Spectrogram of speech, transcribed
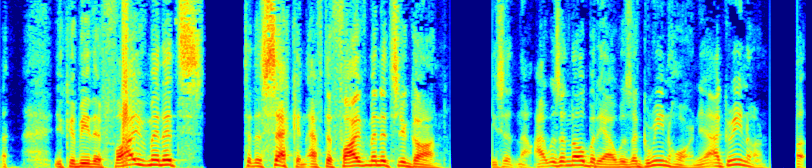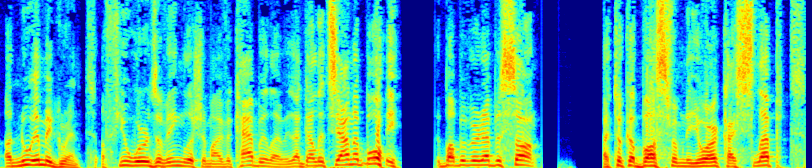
you could be there five minutes to the second. After five minutes, you're gone. He said, Now, I was a nobody. I was a greenhorn. Yeah, a greenhorn. A, a new immigrant. A few words of English in my vocabulary. A Galiciana boy. The Bobover Rebbe's son. I took a bus from New York. I slept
